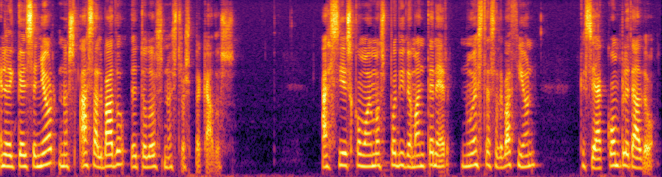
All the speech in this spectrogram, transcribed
en el que el Señor nos ha salvado de todos nuestros pecados. Así es como hemos podido mantener nuestra salvación, que se ha completado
